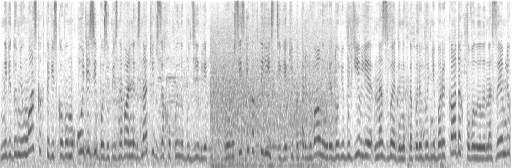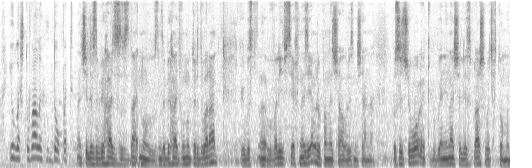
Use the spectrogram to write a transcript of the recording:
Невідомі у масках та військовому одязі без упізнавальних знаків захопили будівлі. Про російських активістів, які патрулювали урядові будівлі на зведених напередодні барикадах, повалили на землю і улаштували допит. Начали забегать, в зда- ну, забегать внутрь двора, как бы э, валить всех на землю поначалу изначально. После чего как бы, они начали спрашивать, кто мы.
